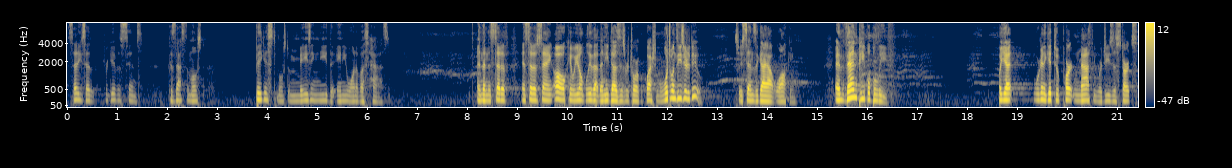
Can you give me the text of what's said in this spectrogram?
Instead, he said, Forgive us sins, because that's the most biggest, most amazing need that any one of us has. And then instead of, instead of saying, oh, okay, well, you don't believe that, then he does his rhetorical question. Well, which one's easier to do? So he sends the guy out walking. And then people believe. But yet, we're going to get to a part in Matthew where Jesus starts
